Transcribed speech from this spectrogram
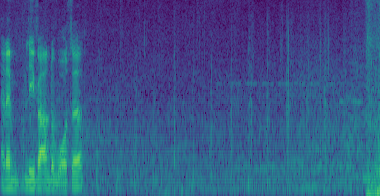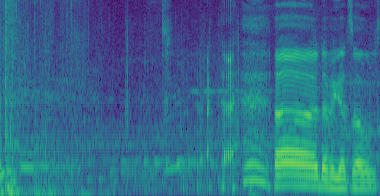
And then leave it underwater. oh, never gets old.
